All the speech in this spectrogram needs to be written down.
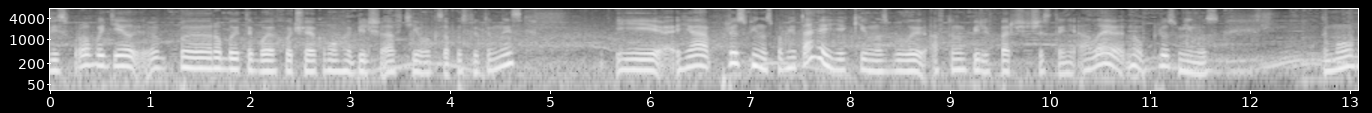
дві спроби діл... робити, бо я хочу якомога більше автівок запустити вниз. І я плюс-мінус пам'ятаю, які у нас були автомобілі в першій частині, але ну, плюс-мінус. Тому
